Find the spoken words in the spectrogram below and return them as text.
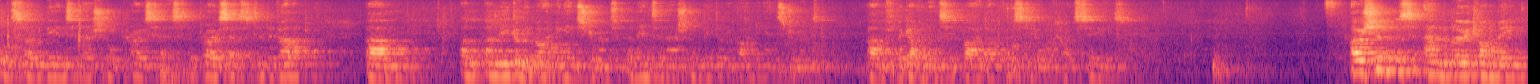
also with the international process, the process to develop um, a, a legally binding instrument, an international legally binding instrument um, for the governance of biodiversity on the high seas. Oceans and the blue economy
